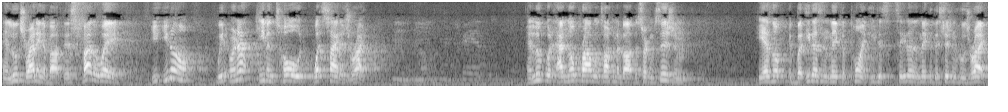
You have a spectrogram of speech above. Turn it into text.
and Luke's writing about this. By the way, you, you know, we, we're not even told what side is right. Mm-hmm. And Luke would have no problem talking about the circumcision. He has no, but he doesn't make a point. He just he doesn't make a decision who's right.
